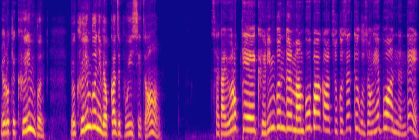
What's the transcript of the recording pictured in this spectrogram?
이렇게 그림분, 요 그림분이 몇 가지 보이시죠? 제가 이렇게 그림분들만 뽑아가지고 세트 구성해 보았는데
